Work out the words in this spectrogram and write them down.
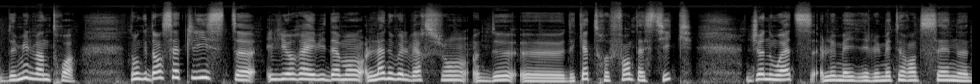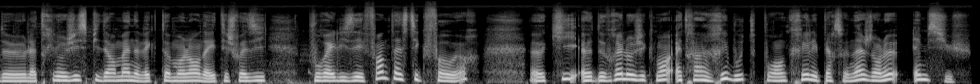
2023. Donc dans cette liste, il y aurait évidemment la nouvelle version de des quatre fantastiques. John Watts, le, metteur en scène de la trilogie Spider-Man avec Tom Holland, a été choisi pour réaliser Fantastic Four, euh, qui euh, devrait logiquement être un reboot pour ancrer les personnages dans le MCU.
